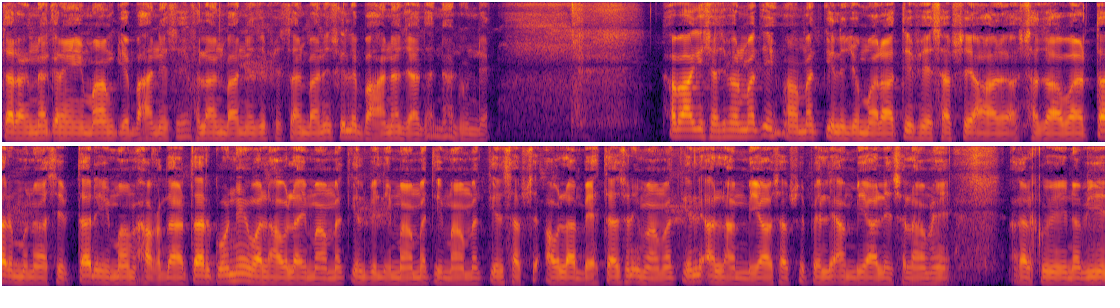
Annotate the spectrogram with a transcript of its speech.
ترک نہ کریں، امام کے بہانے سے، فلان بہانے سے، فسان بہانے اس کے لیے بہانہ زیادہ نہ ڈھونڈیں۔ اب آگے شش فرمتی امامت کے لیے جو مراتب ہے، سب سے سزاور تر، مناسب تر، امام حقدار تر کون ہے؟ والا اولا امامت کے لیے امامت امامت کے لیے سب سے اولا بہتر سر امامت کے لیے الانبیاء سب سے پہلے انبیاء علیہ السلام ہے اگر کوئی نبی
